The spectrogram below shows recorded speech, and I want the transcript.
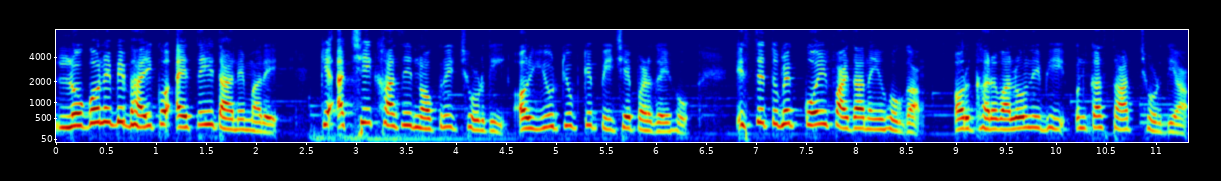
लोगों ने भी भाई को ऐसे ही ताने मारे कि अच्छी खासी नौकरी छोड़ दी और यूट्यूब के पीछे पड़ गए हो। इससे तुम्हें कोई फ़ायदा नहीं होगा और घर वालों ने भी उनका साथ छोड़ दिया।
